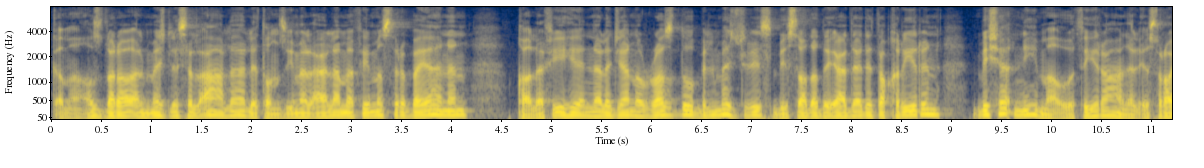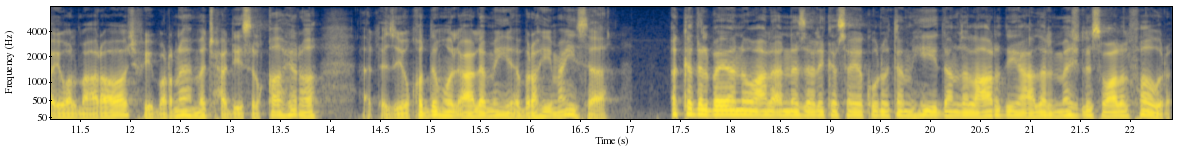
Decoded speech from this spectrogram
كما أصدر المجلس الأعلى لتنظيم الإعلام في مصر بيانا قال فيه إن لجان الرصد بالمجلس بصدد إعداد تقرير بشأن ما أثير عن الإسراء والمعراج في برنامج حديث القاهرة الذي يقدمه الإعلامي إبراهيم عيسى. أكد البيان على أن ذلك سيكون تمهيدا للعرض على المجلس على الفور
